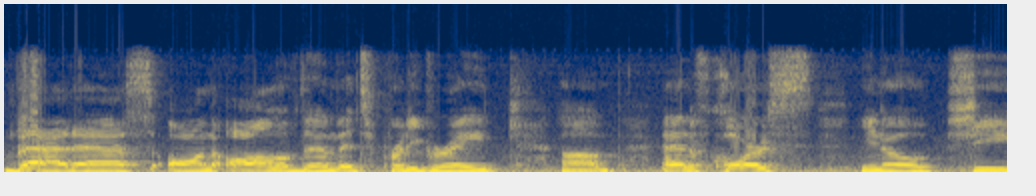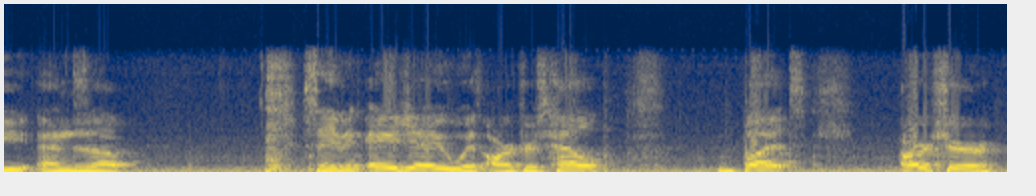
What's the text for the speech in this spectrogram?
badass on all of them. It's pretty great. Um, and of course, you know, she ends up saving AJ with Archer's help. But Archer,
